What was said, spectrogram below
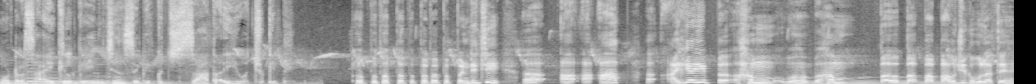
मोटरसाइकिल के इंजन से भी कुछ ज़्यादा ही हो चुकी थी। पंडित जी आप आइए आइए हम हम बाबूजी को बुलाते हैं।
